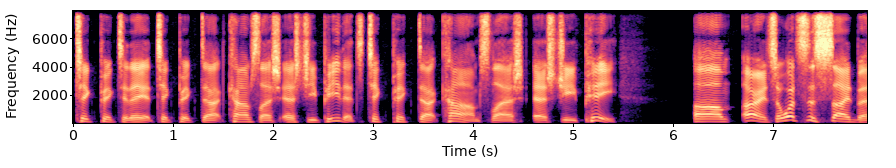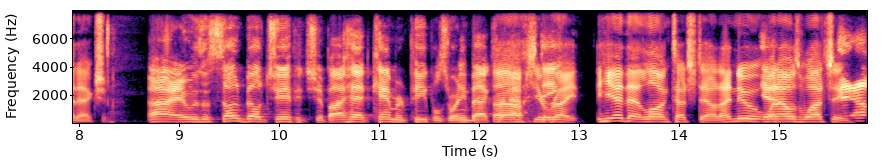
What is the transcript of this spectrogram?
TickPick today at tickpick.com slash SGP. That's tickpick.com slash SGP. Um, all right. So what's this side bet action? All right. It was a Sun Belt championship. I had Cameron Peoples running back for Uh, App State. you're right. He had that long touchdown. I knew it when I was watching. Yep.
